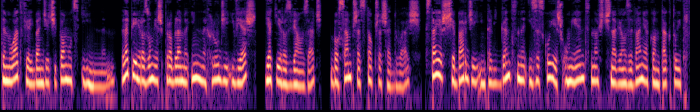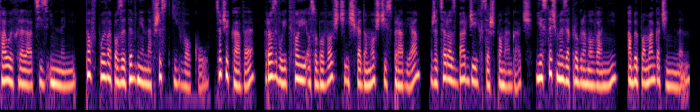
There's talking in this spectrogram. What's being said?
tym łatwiej będzie Ci pomóc i innym. Lepiej rozumiesz problemy innych ludzi i wiesz, jak je rozwiązać, bo sam przez to przeszedłeś. Stajesz się bardziej inteligentny i zyskujesz umiejętność nawiązywania kontaktu i trwałych relacji z innymi. To wpływa pozytywnie na wszystkich wokół. Co ciekawe, rozwój Twojej osobowości i świadomości sprawia, że coraz bardziej chcesz pomagać. Jesteśmy zaprogramowani, aby pomagać innym.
